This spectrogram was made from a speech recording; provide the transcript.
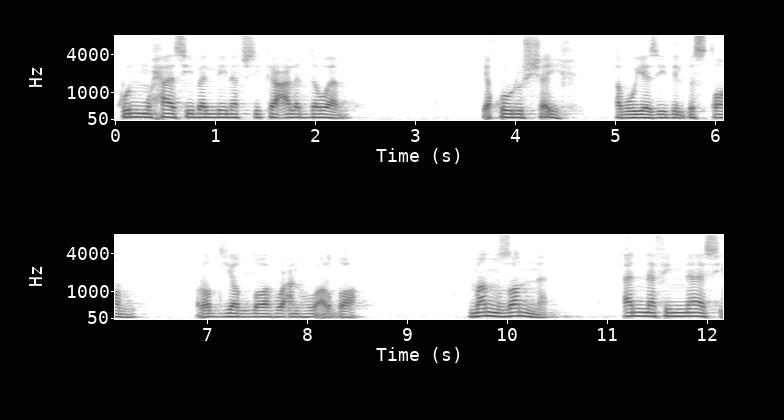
كن محاسبا لنفسك على الدوام. يقول الشيخ أبو يزيد البسطامي رضي الله عنه وأرضاه من ظن أن في الناس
